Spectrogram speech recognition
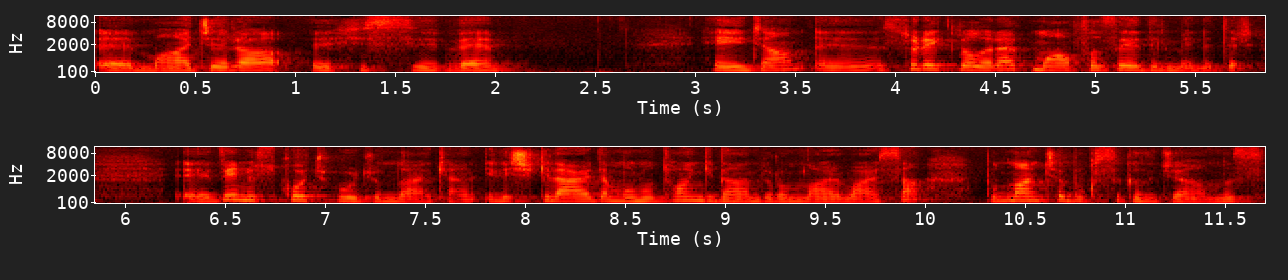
E, macera e, hissi ve heyecan e, sürekli olarak muhafaza edilmelidir. E, Venüs Koç burcundayken ilişkilerde monoton giden durumlar varsa bundan çabuk sıkılacağımız,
